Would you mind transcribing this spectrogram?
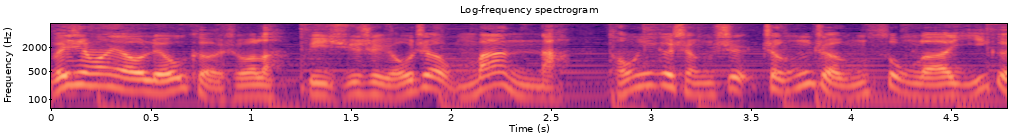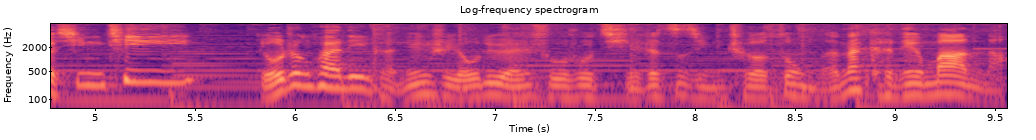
微信网友刘可说了，必须是邮政慢呐，同一个省市整整送了一个星期，邮政快递肯定是邮递员叔叔骑着自行车送的，那肯定慢呐。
